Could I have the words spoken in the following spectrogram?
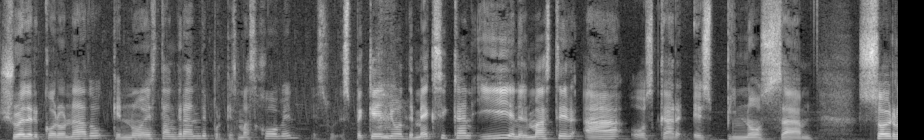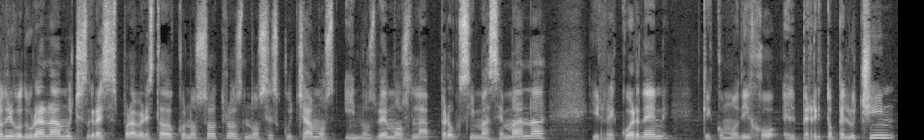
Schroeder Coronado, que no es tan grande porque es más joven, es, es pequeño, de Mexican, y en el máster a Oscar Espinosa. Soy Rodrigo Durana, muchas gracias por haber estado con nosotros, nos escuchamos y nos vemos la próxima semana y recuerden que como dijo el perrito peluchín,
